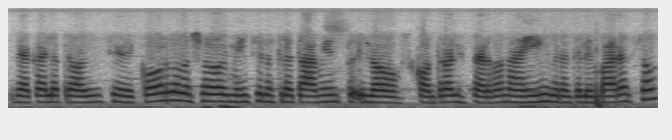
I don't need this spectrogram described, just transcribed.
de acá de la provincia de Córdoba. Yo me hice los tratamientos, los controles, perdón, ahí durante el embarazo.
